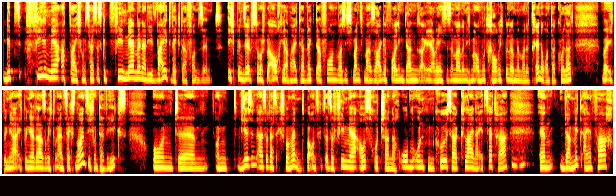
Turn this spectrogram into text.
gibt es viel mehr Abweichung. Das heißt, es gibt viel mehr Männer, die weit weg davon sind. Ich bin selbst zum Beispiel auch ja weiter weg davon, was ich manchmal sage, vor allen Dingen dann sage ich, ja, wenn ich das immer, wenn ich mal irgendwo traurig bin oder mir mal eine Träne runterkullert, weil ich bin ja, ich bin ja da so Richtung 1,96 unterwegs und, ähm, und wir sind also das Experiment. Bei uns gibt es also viel mehr Ausrutscher nach oben, unten, größer, kleiner etc., mhm. ähm, damit einfach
